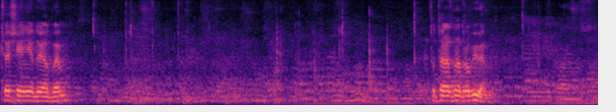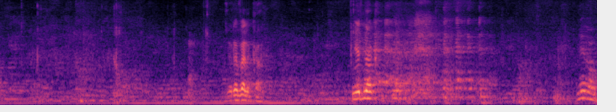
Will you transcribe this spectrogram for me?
wcześniej nie dojadłem, to teraz nadrobiłem. Rewelka. Jednak Nie no,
